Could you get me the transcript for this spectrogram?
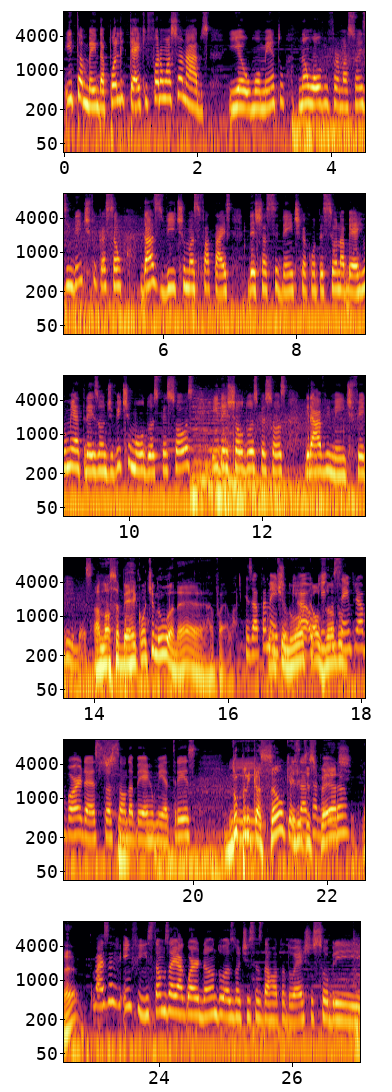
e também da Politec foram acionados. E ao momento não houve informações e identificação das vítimas fatais deste acidente que aconteceu na BR-163, onde vitimou duas pessoas e deixou duas pessoas gravemente feridas. A nossa BR continua, né, Rafaela? Exatamente. Continua o, que- a- o causando- Kiko sempre aborda a situação da BR-163. e- Duplicação que a gente espera, Exatamente. né? Mas, enfim, estamos aí aguardando as notícias da Rota do Oeste sobre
